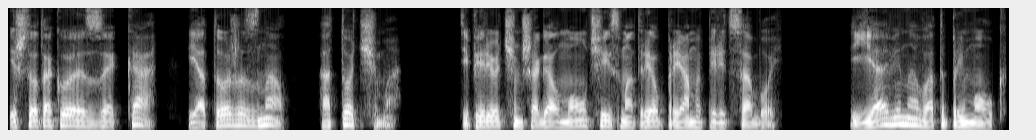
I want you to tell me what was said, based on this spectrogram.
И что такое ЗК, я тоже знал, от отчима. Теперь отчим шагал молча и смотрел прямо перед собой. Я виновато примолк.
